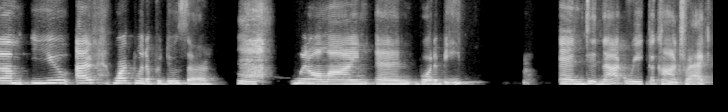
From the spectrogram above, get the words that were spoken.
Um, you, I've worked with a producer who went online and bought a beat and did not read the contract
